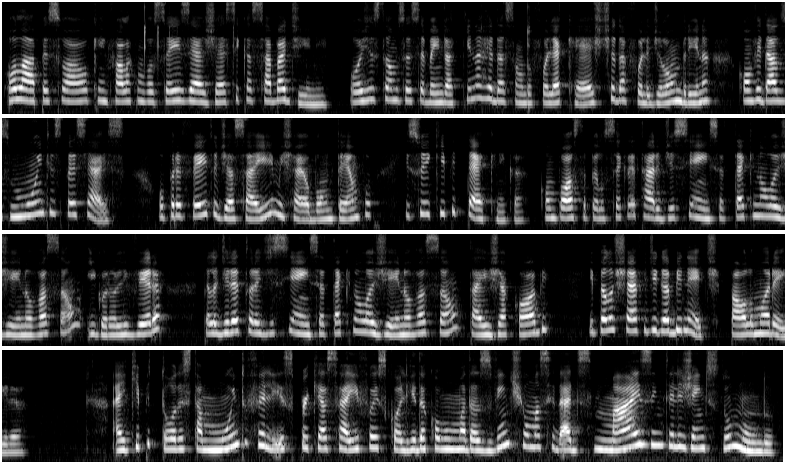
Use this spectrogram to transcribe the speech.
Olá, pessoal. Quem fala com vocês é a Jéssica Sabadini. Hoje estamos recebendo aqui na redação do FolhaCast, da Folha de Londrina, convidados muito especiais. O prefeito de Açaí, Michael Tempo, e sua equipe técnica, composta pelo secretário de Ciência, Tecnologia e Inovação, Igor Oliveira, pela diretora de Ciência, Tecnologia e Inovação, Thais Jacob, e pelo chefe de gabinete, Paulo Moreira. A equipe toda está muito feliz porque Açaí foi escolhida como uma das 21 cidades mais inteligentes do mundo.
